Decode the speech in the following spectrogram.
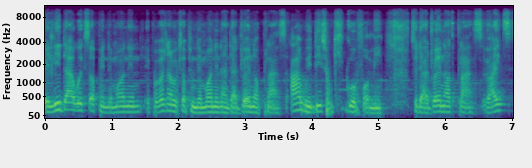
A leader wakes up in the morning, a professional wakes up in the morning, and they're drawing up plans. How will this week go for me? So they are drawing out plans, right?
